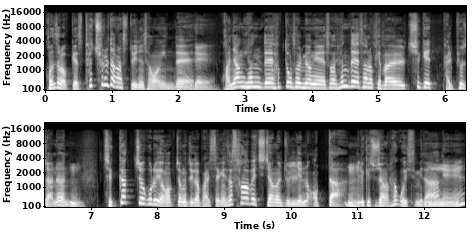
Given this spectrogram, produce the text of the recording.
건설 업계에서 퇴출을 당할 수도 있는 상황인데 네. 관양 현대 합동 설명회에서 현대산업개발 측의 발표자는 음. 즉각적으로 영업 정지가 발생해서 사업에 지장을 줄 리는 없다 음. 이렇게 주장을 하고 있습니다. 네.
